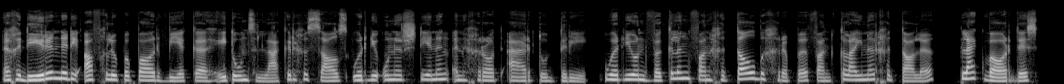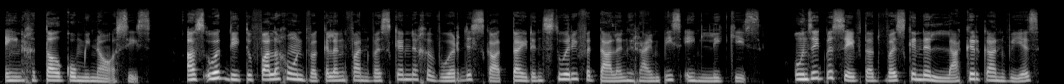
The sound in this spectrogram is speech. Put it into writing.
Nou gedurende die afgelope paar weke het ons lekker gesels oor die ondersteuning in graad R tot 3, oor die ontwikkeling van getalbegrippe van kleiner getalle, plekwaardes en getalkombinasies, asook die toevallige ontwikkeling van wiskundige woordeskat tydens storievertelling, rympies en liedjies. Ons het besef dat wiskunde lekker kan wees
